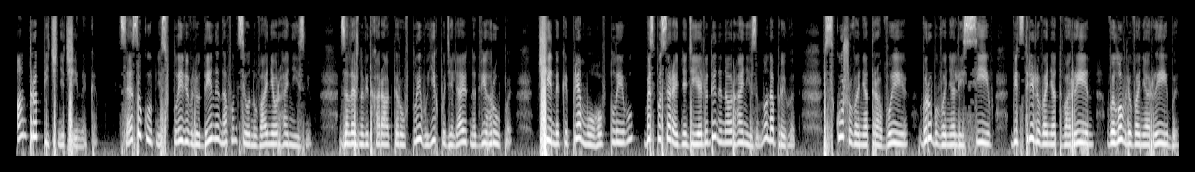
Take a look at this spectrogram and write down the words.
Антропічні чинники це сукупність впливів людини на функціонування організмів. Залежно від характеру впливу, їх поділяють на дві групи: чинники прямого впливу, безпосередня дія людини на організм, ну, наприклад, скушування трави, вирубування лісів, відстрілювання тварин, виловлювання риби.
